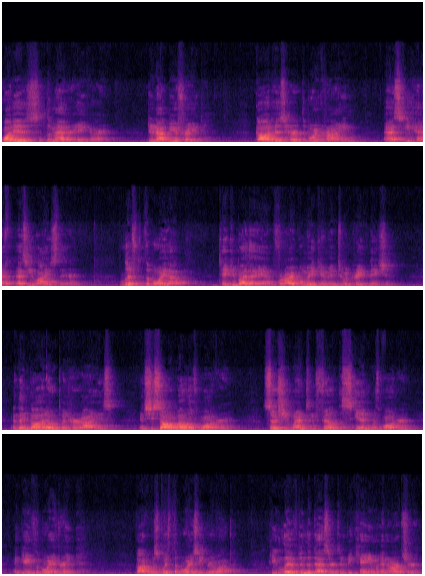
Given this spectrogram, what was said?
What is the matter, Hagar? Do not be afraid. God has heard the boy crying as he had as he lies there. Lift the boy up, take him by the hand, for I will make him into a great nation. And then God opened her eyes, and she saw a well of water. So she went and filled the skin with water and gave the boy a drink. God was with the boy as he grew up. He lived in the desert and became an archer.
